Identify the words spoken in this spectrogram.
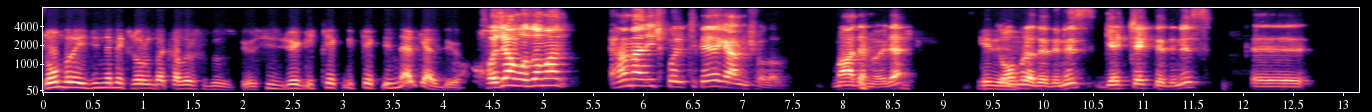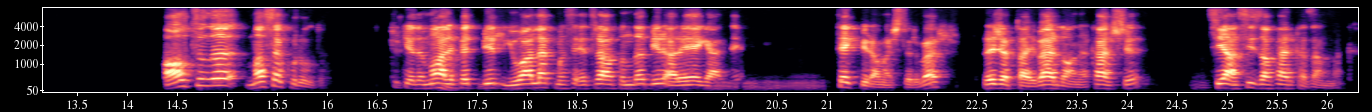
Dombra'yı dinlemek zorunda kalırsınız diyor. Siz diyor gidecek gidecek dinlerken diyor. Hocam o zaman hemen iç politikaya gelmiş olalım. Madem öyle. Dombra dediniz, geçecek dediniz. Ee, altılı masa kuruldu. Türkiye'de muhalefet bir yuvarlak masa etrafında bir araya geldi. Tek bir amaçları var. Recep Tayyip Erdoğan'a karşı siyasi zafer kazanmak.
